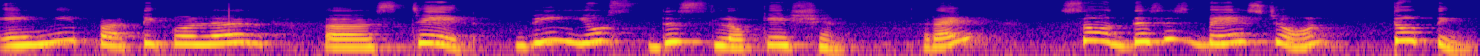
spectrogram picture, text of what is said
any particular uh, state, we use this location, right? So this is based on two things.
